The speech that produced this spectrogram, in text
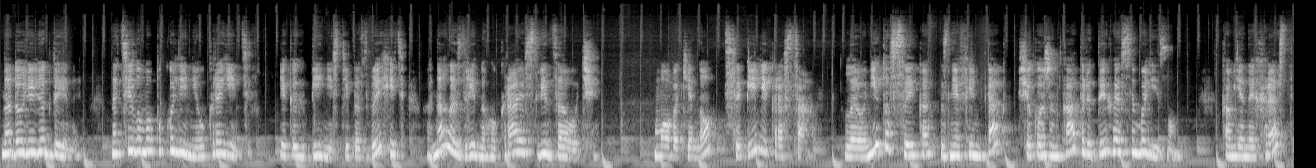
на долі людини, на цілому поколінні українців, яких бідність і безвихідь гнали з рідного краю світ за очі. Мова кіно це біль краса. Леонід Осика зняв фільм так, що кожен кадр дихає символізмом. Кам'яний хрест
